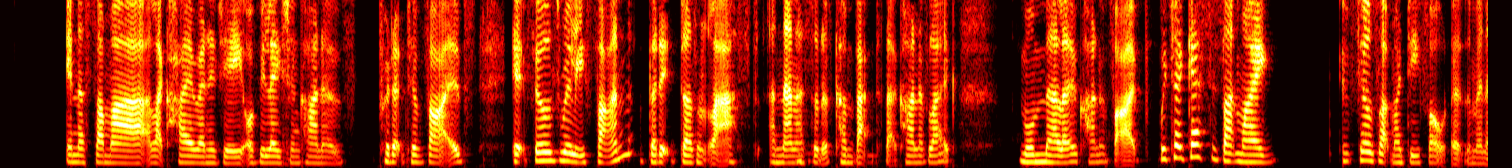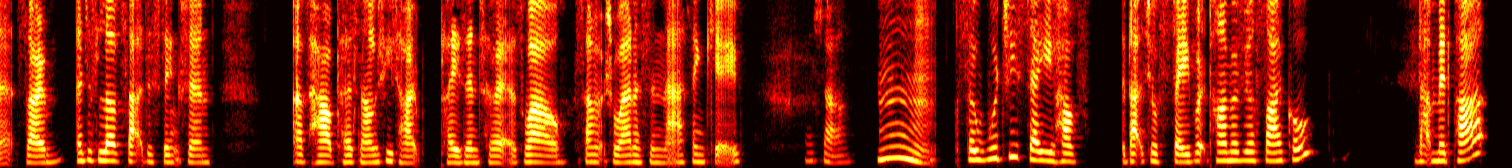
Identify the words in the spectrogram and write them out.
in a summer, like higher energy, ovulation kind of productive vibes, it feels really fun, but it doesn't last. And then I sort of come back to that kind of like more mellow kind of vibe, which I guess is like my, it feels like my default at the minute. So I just love that distinction of how personality type plays into it as well. So much awareness in there. Thank you. Pleasure. Mm. So would you say you have that's your favorite time of your cycle? That mid part?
